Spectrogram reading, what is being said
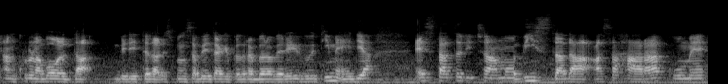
ancora una volta vedete la responsabilità che potrebbero avere i voti media è stata diciamo vista da Asahara come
